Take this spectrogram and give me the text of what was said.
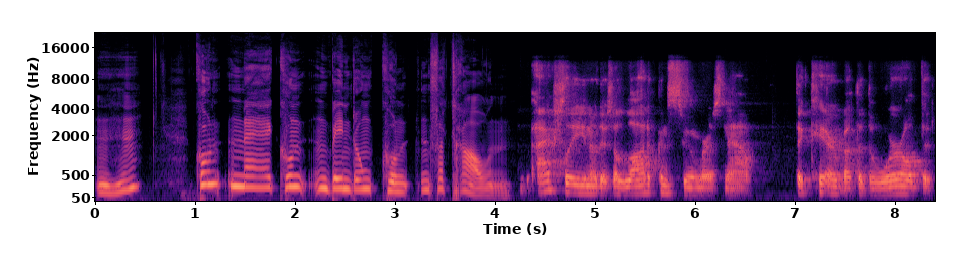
Mhm. Kundennähe, Kundenbindung, Kundenvertrauen. Actually, you know, there's a lot of consumers now that care about the, the world that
